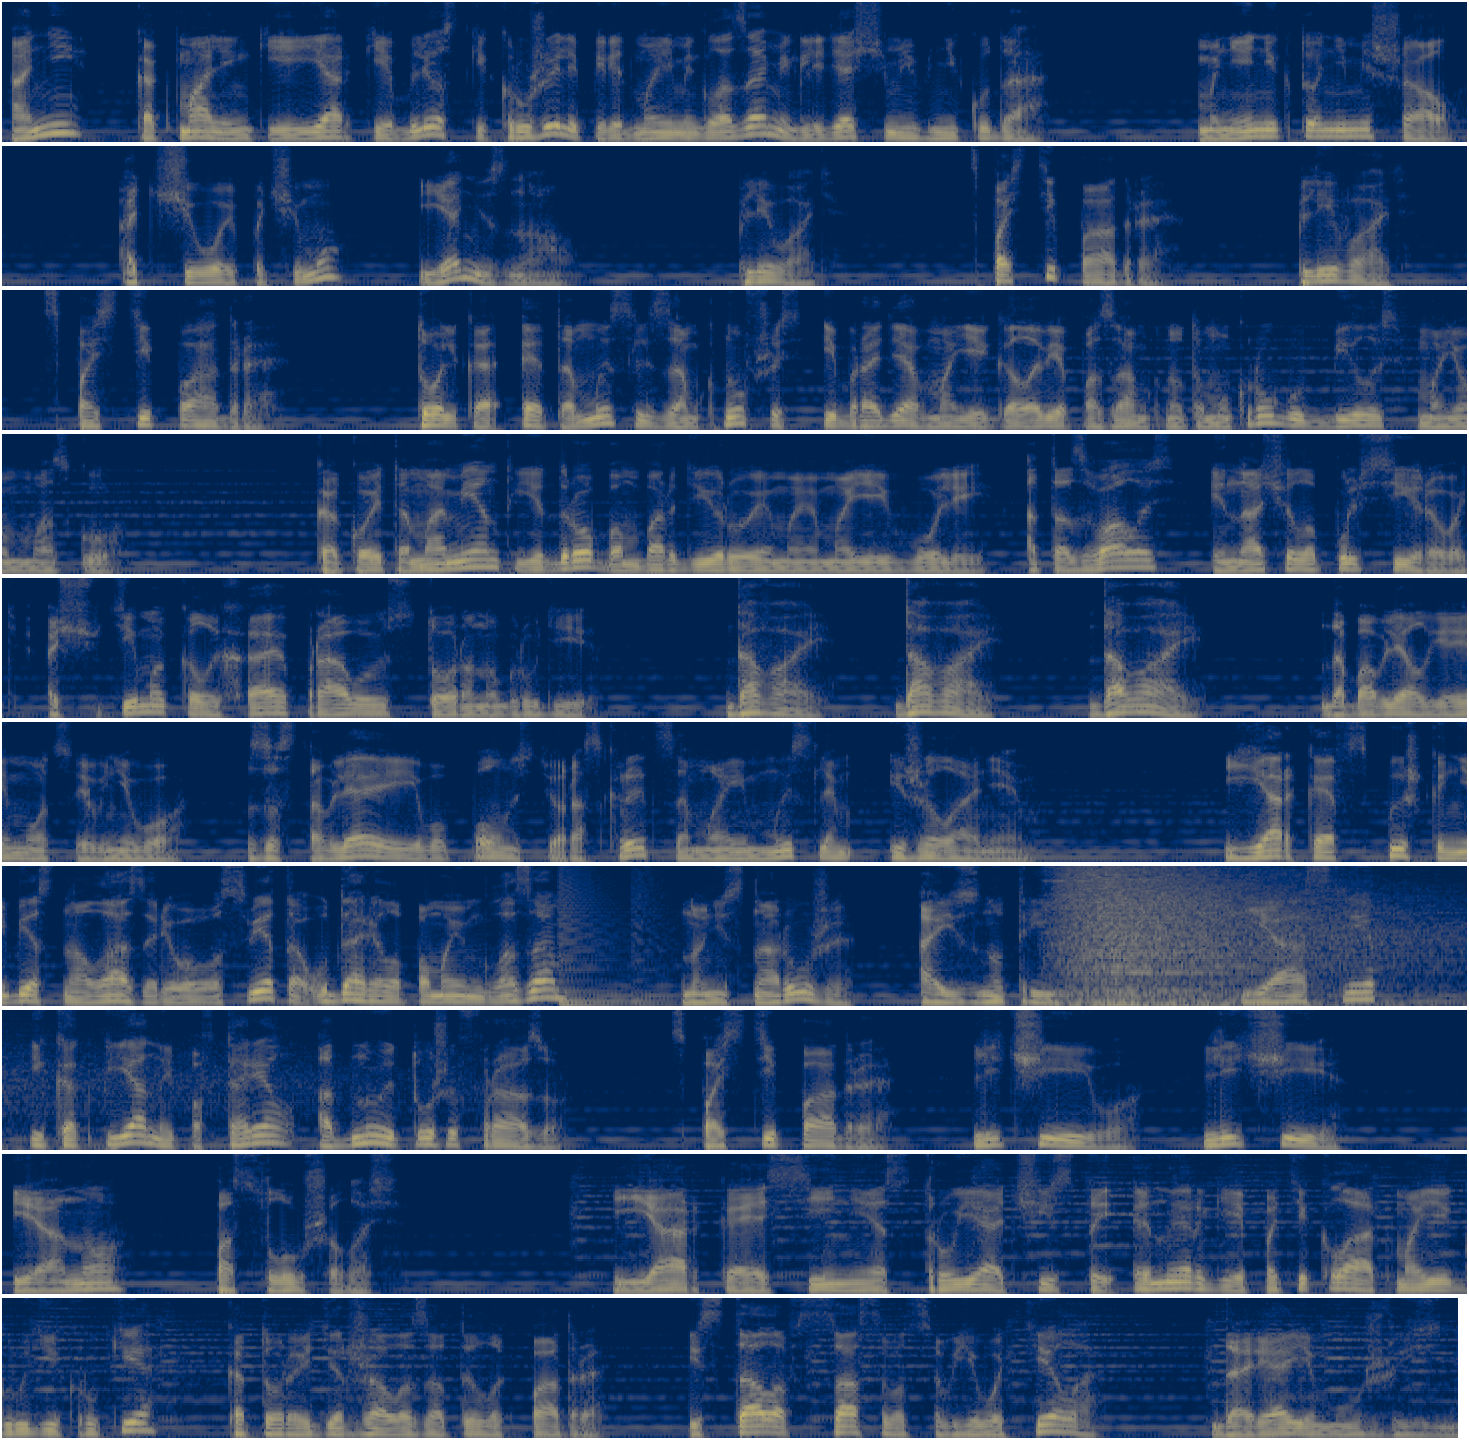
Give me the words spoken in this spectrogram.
Они, как маленькие яркие блестки, кружили перед моими глазами, глядящими в никуда — мне никто не мешал. От чего и почему, я не знал. Плевать. Спасти Падре. Плевать. Спасти Падре. Только эта мысль, замкнувшись и бродя в моей голове по замкнутому кругу, билась в моем мозгу. В какой-то момент ядро, бомбардируемое моей волей, отозвалось и начало пульсировать, ощутимо колыхая правую сторону груди. «Давай, давай, давай!» Добавлял я эмоции в него, заставляя его полностью раскрыться моим мыслям и желаниям. Яркая вспышка небесно-лазаревого света ударила по моим глазам, но не снаружи, а изнутри. Я ослеп и как пьяный повторял одну и ту же фразу «Спасти Падре! Лечи его! Лечи!» И оно послушалось. Яркая синяя струя чистой энергии потекла от моей груди к руке, которая держала затылок Падра, и стала всасываться в его тело, даря ему жизнь.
